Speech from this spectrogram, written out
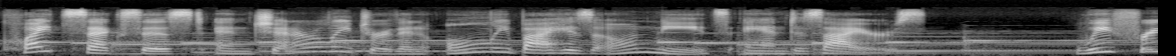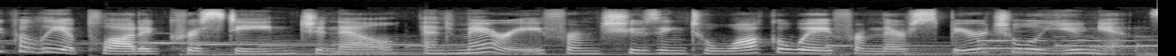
quite sexist, and generally driven only by his own needs and desires. We frequently applauded Christine, Janelle, and Meri from choosing to walk away from their spiritual unions.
